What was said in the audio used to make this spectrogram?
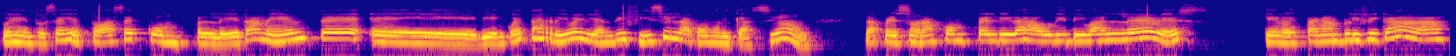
pues entonces esto hace completamente eh, bien cuesta arriba y bien difícil la comunicación. Las personas con pérdidas auditivas leves, que no están amplificadas,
